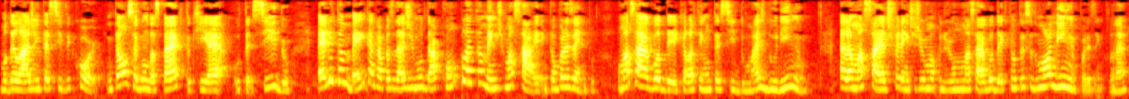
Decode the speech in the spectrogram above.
Modelagem, tecido e cor. Então, o segundo aspecto, que é o tecido, ele também tem a capacidade de mudar completamente uma saia. Então, por exemplo, uma saia godê que ela tem um tecido mais durinho, ela é uma saia diferente de uma, de uma saia godê que tem um tecido molinho, por exemplo, né?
